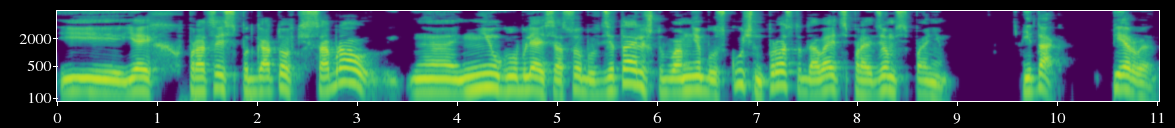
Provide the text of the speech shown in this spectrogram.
И я их в процессе подготовки собрал, э, не углубляясь особо в детали, чтобы вам не было скучно, просто давайте пройдемся по ним. Итак, первое.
